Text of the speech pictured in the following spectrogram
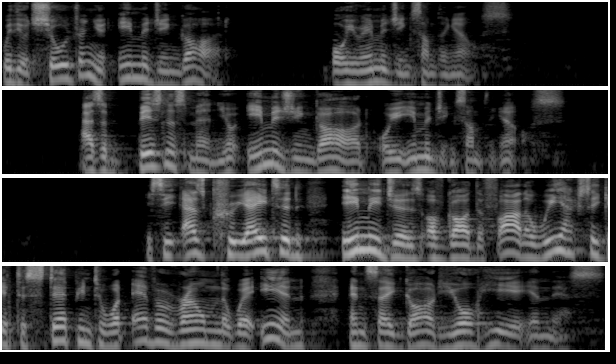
with your children, you're imaging God or you're imaging something else. As a businessman, you're imaging God or you're imaging something else. You see, as created images of God the Father, we actually get to step into whatever realm that we're in and say, God, you're here in this.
